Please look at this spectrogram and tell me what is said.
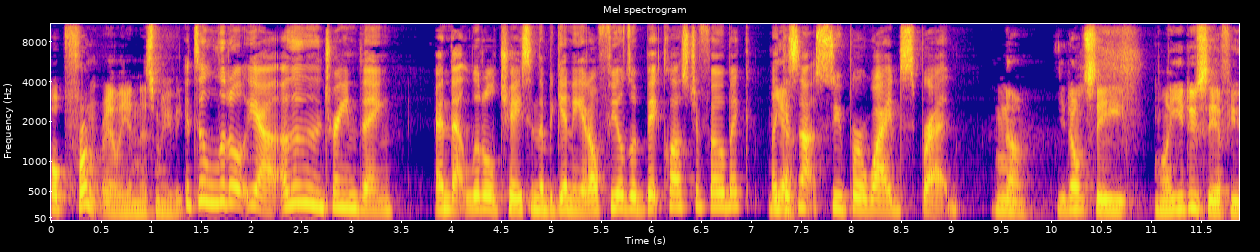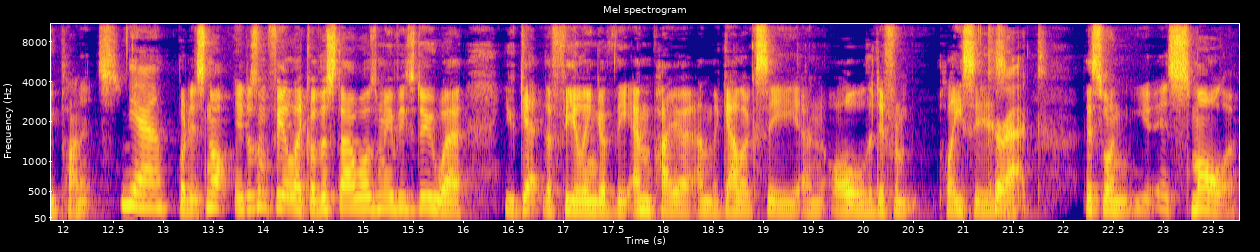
up front, really, in this movie. It's a little, yeah, other than the train thing and that little chase in the beginning, it all feels a bit claustrophobic. Like Yeah. it's not super widespread. No, you don't see. Well, you do see a few planets, Yeah. but it's not. It doesn't feel like other Star Wars movies do, where you get the feeling of the Empire and the galaxy and all the different places. Correct. This one is smaller,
